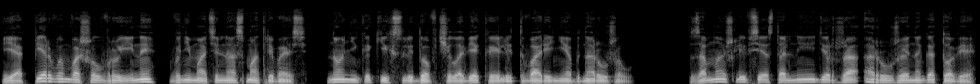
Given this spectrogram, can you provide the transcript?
Я первым вошел в руины, внимательно осматриваясь, но никаких следов человека или твари не обнаружил. За мной шли все остальные, держа оружие наготове.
